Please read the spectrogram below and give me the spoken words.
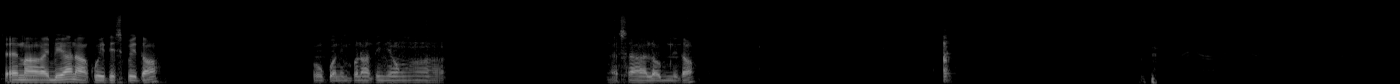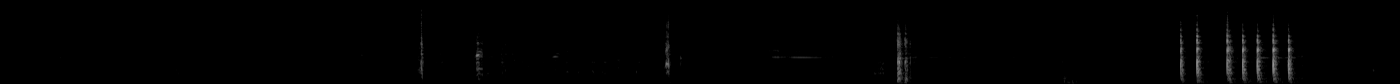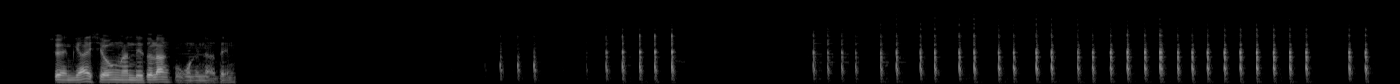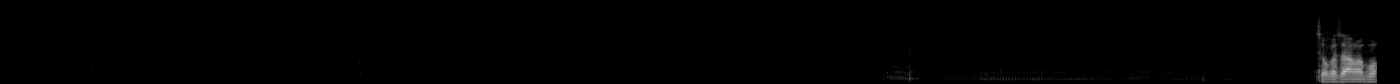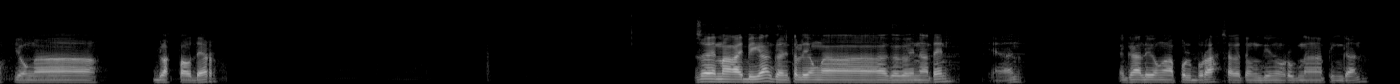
So yan mga kaibigan, quitis po ito. Kukunin po natin yung uh, nasa loob nito. So yan guys, yung nandito lang, kukunin natin. So kasama po yung ah, black powder. So yan mga kaibigan, ganito lang yung ah, gagawin natin. Yan. Naghalo yung uh, pulbura sa itong dinurog na pinggan.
